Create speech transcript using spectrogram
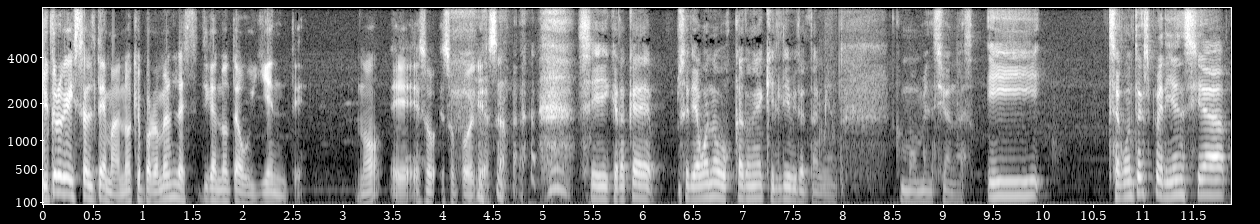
Yo creo que ahí está el tema, ¿no? Que por lo menos la estética no te ahuyente, ¿no? Eh, eso, eso podría ser. sí, creo que sería bueno buscar un equilibrio también, como mencionas. Y según tu experiencia,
